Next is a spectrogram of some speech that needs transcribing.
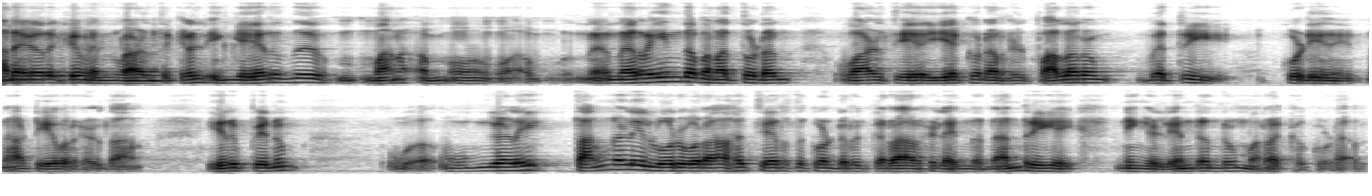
அனைவருக்கும் என் வாழ்த்துக்கள். இங்கே இருந்து மன நிறைந்த மனத்துடன் வாழ்த்திய இயக்குனர்கள் பலரும் வெற்றி கொடி நாட்டியவர்கள் தான் இருப்பினும் உங்களை தங்களில் ஒருவராக சேர்த்து கொண்டிருக்கிறார்கள் என்ற நன்றியை நீங்கள் என்றென்றும் மறக்கக்கூடாது.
